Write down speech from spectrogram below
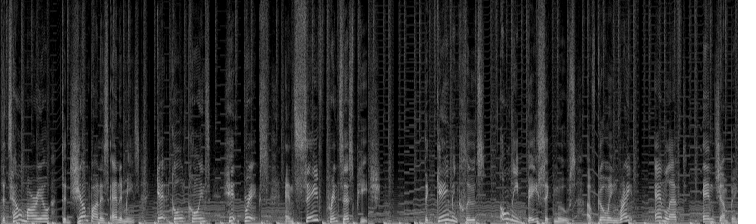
to tell Mario to jump on his enemies, get gold coins, hit bricks, and save Princess Peach. The game includes only basic moves of going right and left and jumping.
